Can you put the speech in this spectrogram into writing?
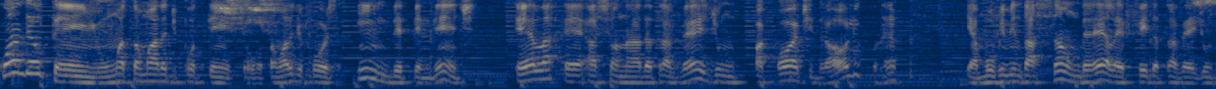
Quando eu tenho uma tomada de potência ou tomada de força independente, ela é acionada através de um pacote hidráulico, né, que a movimentação dela é feita através de um,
